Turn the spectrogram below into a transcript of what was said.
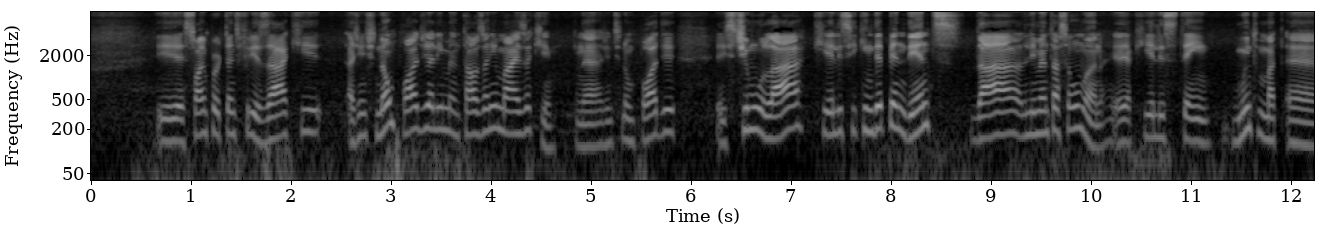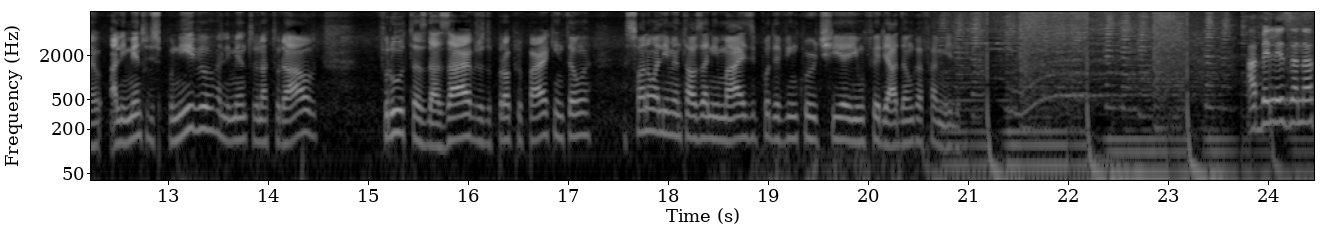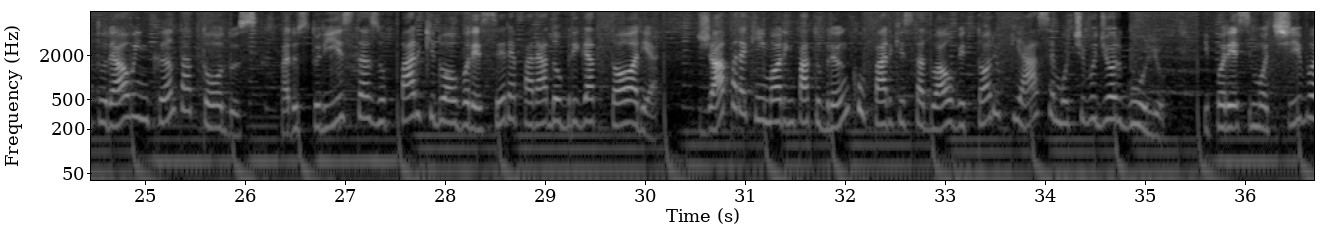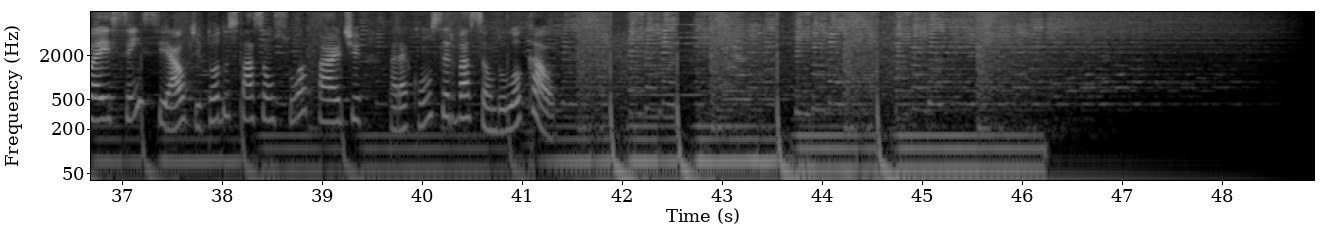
E é só importante frisar que a gente não pode alimentar os animais aqui, né? A gente não pode estimular que eles fiquem independentes da alimentação humana. E aqui eles têm muito é, alimento disponível, alimento natural, frutas das árvores do próprio parque, então é só não alimentar os animais e poder vir curtir aí um feriadão com a família. A beleza natural encanta a todos. Para os turistas, o Parque do Alvorecer é parada obrigatória. Já para quem mora em Pato Branco, o Parque Estadual Vitório Piazza é motivo de orgulho. E por esse motivo é essencial que todos façam sua parte para a conservação do local.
